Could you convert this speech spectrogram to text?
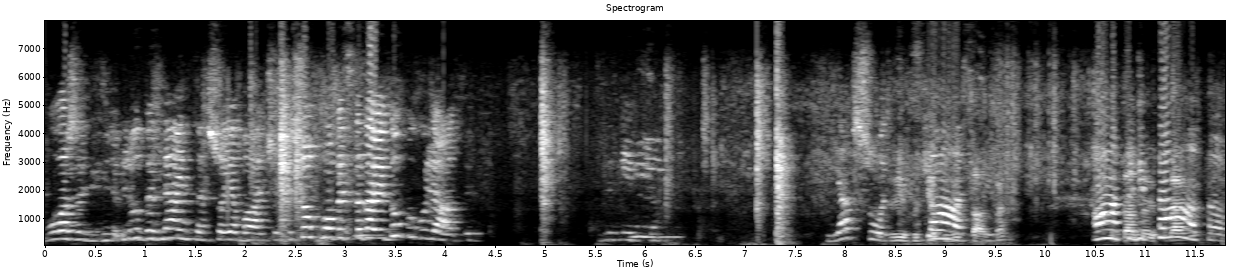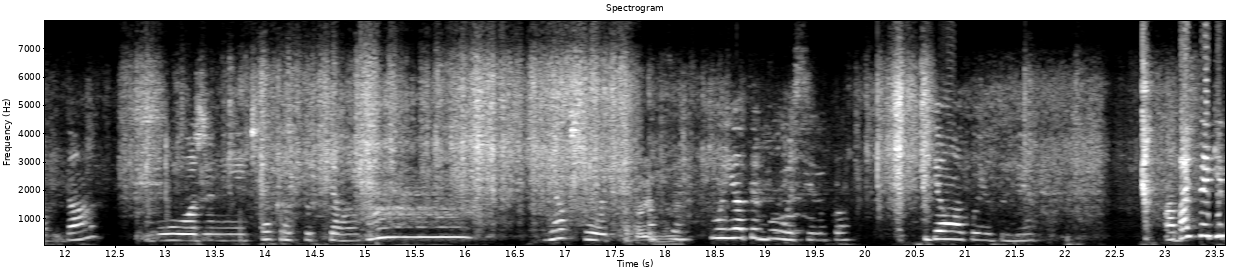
Боже, люди, гляньте, що я бачу. Пішов хлопець сказав, іду погуляти. Дивіться. Я в шоці. Тата. А, це від тата, да? Боже мій, яка красота. Я в шоці. А ну. це моя ти бусінка. Дякую тобі. А бачите, який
